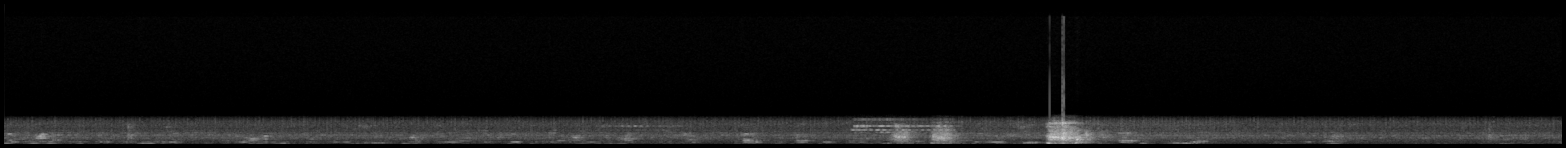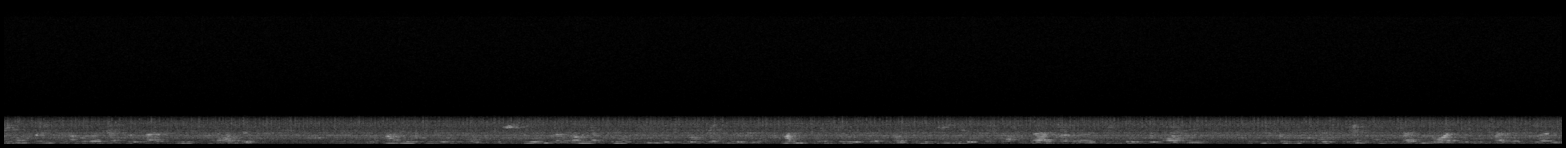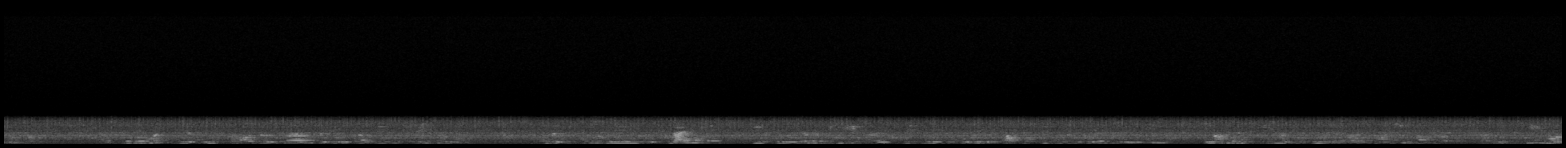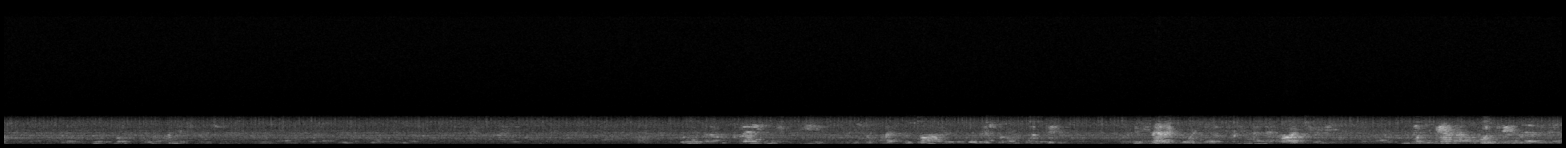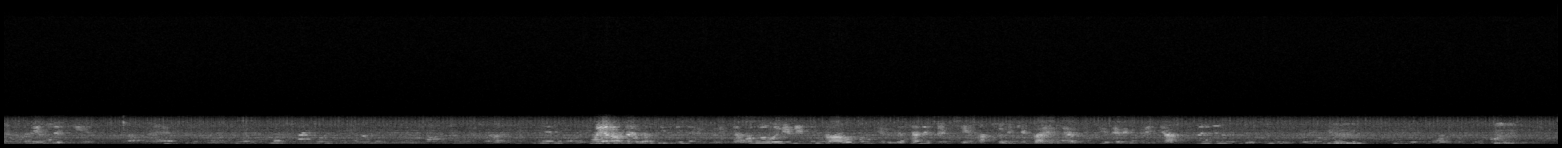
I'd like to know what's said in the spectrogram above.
Національна поліція України провела міському автомобілі, у нас великі територіальні громаді за адміністрацію передумови, на судові і спільно. Рівень поліції на молодець звертається до міської ради, прохання що дані автомобілі, які обидвили, нам вирішили тест на автомобілі без дітей вбивати. Місто Дніпро Стрільський, без інновацій, без експерименту. В цьому році міська рада за 50 тисяч виділила, за секунду ми їх обкляли і встановили дві світлі звукові, факти світлі звукових рейсів. І нам необхідно частина, яка означена необхідно до до встановлення фінансових Добре, що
